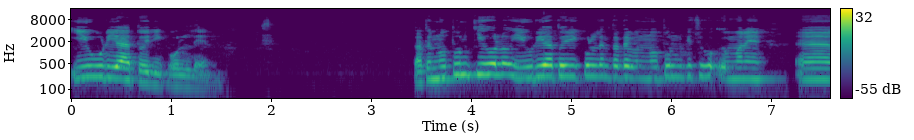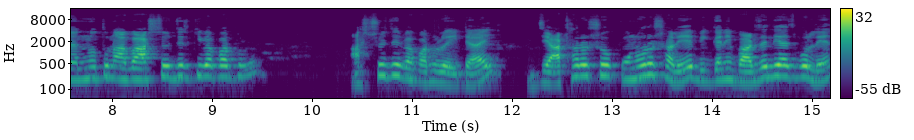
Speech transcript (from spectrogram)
ইউরিয়া তৈরি করলেন। তাতে নতুন কি হলো? ইউরিয়া তৈরি করলেন, তাতে নতুন কিছু মানে নতুন আবার আশ্চর্যের কি ব্যাপার হলো? আশ্চর্যের ব্যাপার হলো এইটাই যে আঠারোশো পনেরো সালে বিজ্ঞানী বার্জেলিয়াস বললেন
